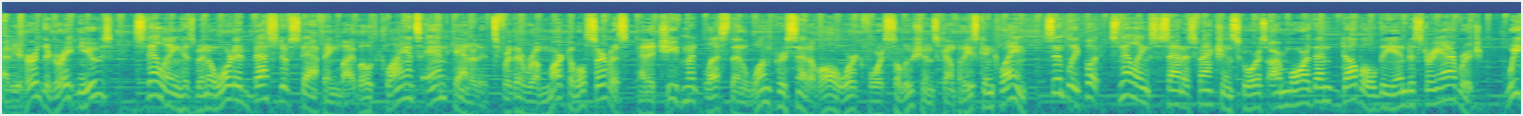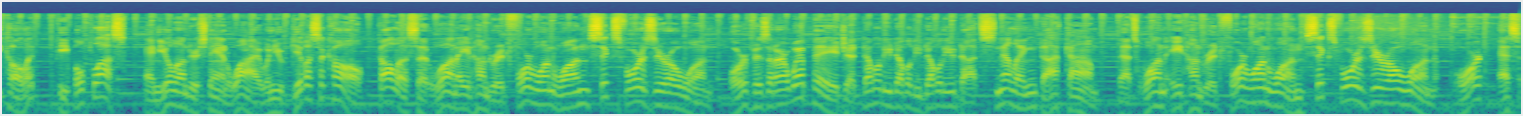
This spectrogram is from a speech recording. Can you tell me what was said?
Have you heard the great news? Snelling has been awarded Best of Staffing by both clients and candidates for their remarkable service, an achievement less than 1% of all workforce solutions companies can claim. Simply put, Snelling's satisfaction scores are more than double the industry average. We call it People Plus, and you'll understand why when you give us a call. Call us at 1 800 411 6401 or visit our webpage at www.snelling.com. That's 1 800 411 6401 or S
